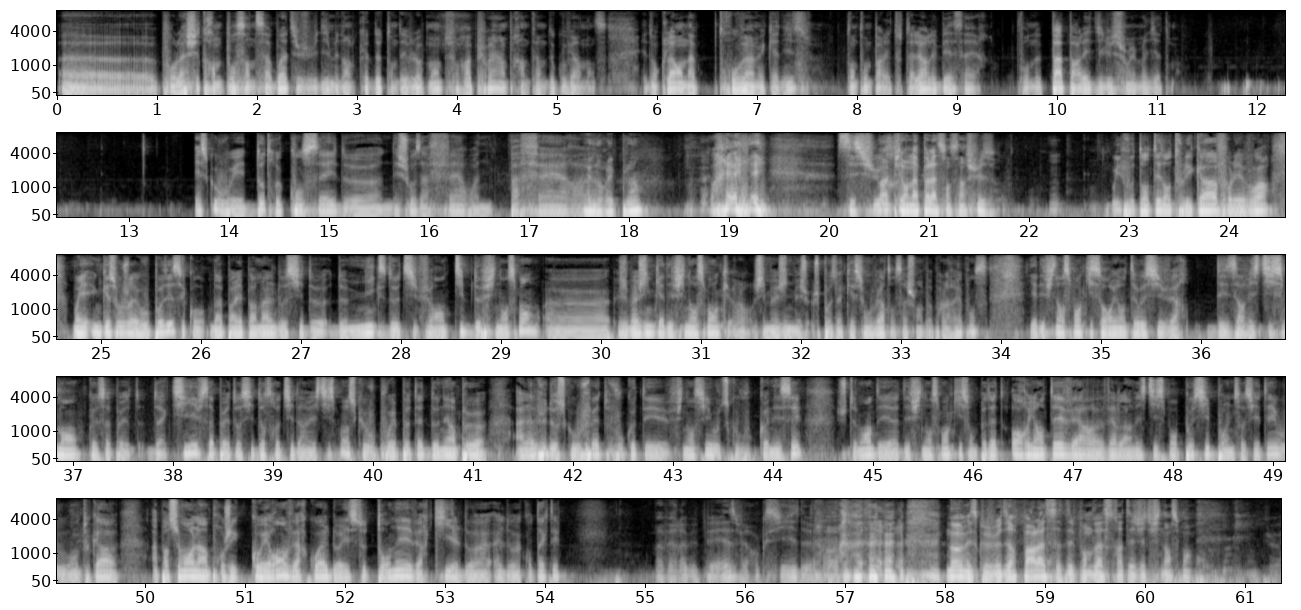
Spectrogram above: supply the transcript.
Euh, pour lâcher 30% de sa boîte, je lui dis mais dans le cadre de ton développement, tu ne feras plus rien après en termes de gouvernance. Et donc là, on a trouvé un mécanisme dont on parlait tout à l'heure, les BSAR, pour ne pas parler dilution immédiatement. Est-ce que vous voyez d'autres conseils de, des choses à faire ou à ne pas faire Il y en aurait plein. c'est sûr. et puis on n'a pas la sens infuse. Oui, il faut tenter dans tous les cas, il faut les voir. Moi, a une question que voudrais vous poser, c'est qu'on a parlé pas mal aussi de, mix de différents types de financement. Euh, j'imagine qu'il y a des financements, qui, alors j'imagine, mais je, pose la question ouverte en sachant à peu près la réponse. Il y a des financements qui sont orientés aussi vers des investissements, que ça peut être d'actifs, ça peut être aussi d'autres types d'investissements. Est-ce que vous pouvez peut-être donner un peu à la vue de ce que vous faites, vous, côté financier ou de ce que vous connaissez, justement des, des financements qui sont peut-être orientés vers, vers l'investissement possible pour une société, ou en tout cas, à partir du moment où elle a un projet cohérent, vers quoi elle doit aller se tourner, vers qui elle doit, elle doit contacter bah vers la BPS, vers Oxide. Vers... non, mais ce que je veux dire par là, ça dépend de la stratégie de financement.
